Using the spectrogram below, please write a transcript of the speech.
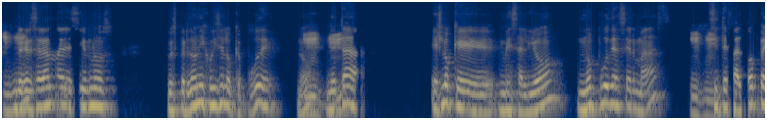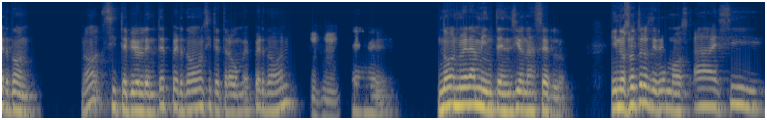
Regresarán a decirnos, pues perdón, hijo, hice lo que pude, ¿no? Neta, es lo que me salió, no pude hacer más. Si te faltó, perdón, ¿no? Si te violenté, perdón, si te traumé, perdón. Eh, no, no era mi intención hacerlo. Y nosotros diremos, ay, sí,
